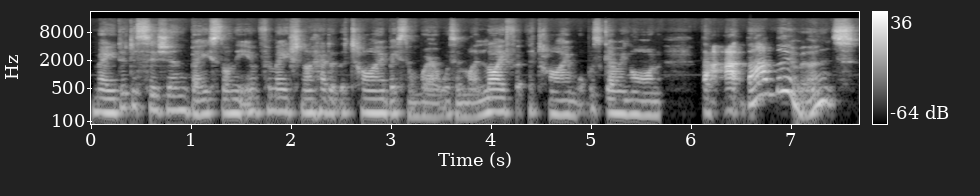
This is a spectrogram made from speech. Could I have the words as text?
made a decision based on the information I had at the time, based on where I was in my life at the time, what was going on, that at that moment,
